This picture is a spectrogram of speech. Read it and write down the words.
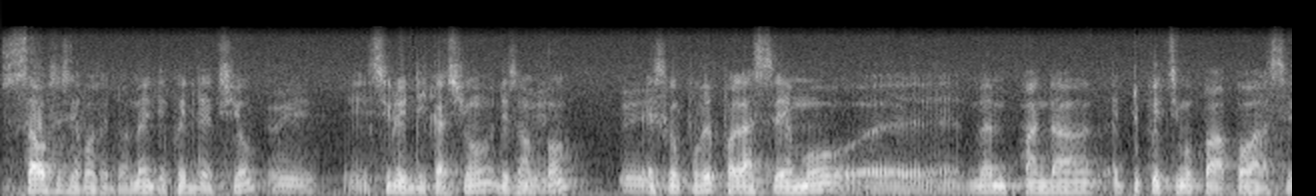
ça aussi c'est votre domaine de prédilection, oui. sur l'éducation des enfants. Est-ce que vous pouvez placer un mot, euh, même pendant un tout petit mot par rapport à ce,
